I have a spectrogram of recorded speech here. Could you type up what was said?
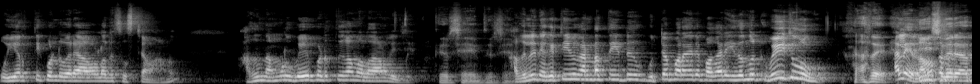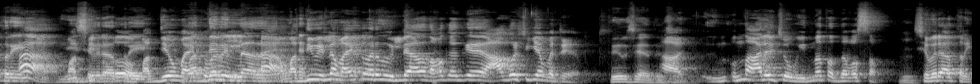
ഉയർത്തിക്കൊണ്ടുവരാനുള്ള ഒരു സിസ്റ്റമാണ് അത് നമ്മൾ ഉപയോഗപ്പെടുത്തുക എന്നുള്ളതാണ് വിജയം. തീർച്ചയായും തീർച്ചയായും. അതിൽ നെഗറ്റീവ് കണ്ടെത്തിയിട്ട് കുറ്റം പറയുന്നതിന് പകരം ഇതൊന്ന് ഉപയോഗിച്ചു നോക്കും. അതെ. അല്ലേ? ശിവരാത്രി മദ്യവും മയക്കുമരുന്നും- മദ്യമില്ല ഇല്ലാതെ നമുക്കൊക്കെ ആഘോഷിക്കാൻ പറ്റുകയാണ് തീർച്ചയായും ഒന്ന് ആലോചിച്ച് നോക്കൂ ഇന്നത്തെ ദിവസം ശിവരാത്രി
